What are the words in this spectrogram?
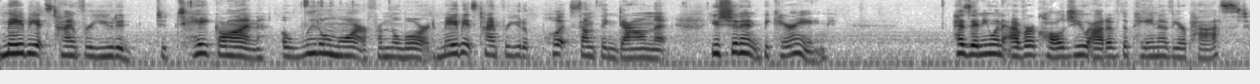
maybe it's time for you to, to take on a little more from the Lord. Maybe it's time for you to put something down that you shouldn't be carrying. Has anyone ever called you out of the pain of your past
